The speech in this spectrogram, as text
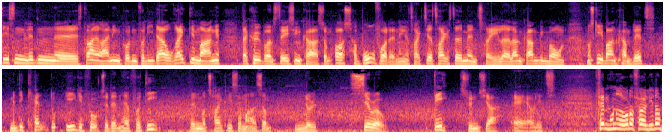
det er sådan lidt en øh, streg på den, fordi der er jo rigtig mange, der køber en stationcar, som også har brug for et anhængertræk til at trække afsted med en trailer eller en campingvogn, måske bare en kamplet, men det kan du ikke få til den her, fordi den må trække lige så meget som 0. Zero. Det synes jeg er ærgerligt. 548 liter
